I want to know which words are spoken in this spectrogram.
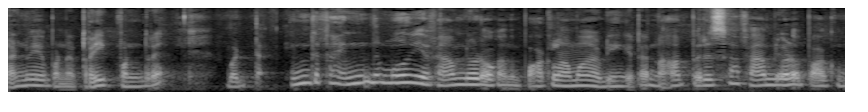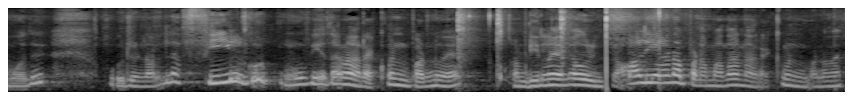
கன்வே பண்ண ட்ரை பண்ணுறேன் பட் இந்த ஃபே இந்த மூவியை ஃபேமிலியோடு உட்காந்து பார்க்கலாமா அப்படின்னு கேட்டால் நான் பெருசாக ஃபேமிலியோடு பார்க்கும்போது ஒரு நல்ல ஃபீல் குட் மூவியை தான் நான் ரெக்கமெண்ட் பண்ணுவேன். அப்படின்லாம் ஏதாவது ஒரு ஜாலியான படமாக தான் நான் ரெக்கமெண்ட் பண்ணுவேன்.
